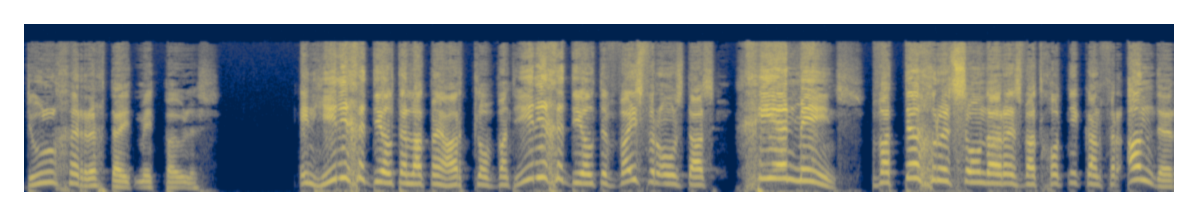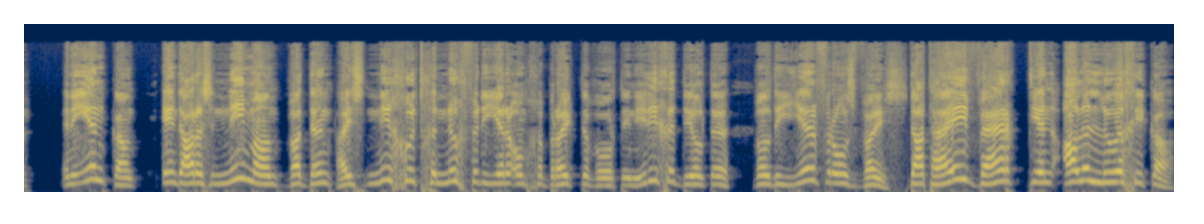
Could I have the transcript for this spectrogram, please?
doelgerigtheid met Paulus. En hierdie gedeelte laat my hart klop want hierdie gedeelte wys vir ons dat geen mens wat te groot sondaar is wat God nie kan verander in die een kant en daar is niemand wat dink hy's nie goed genoeg vir die Here om gebruik te word en hierdie gedeelte wil die Heer vir ons wys dat hy werk teen alle logika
